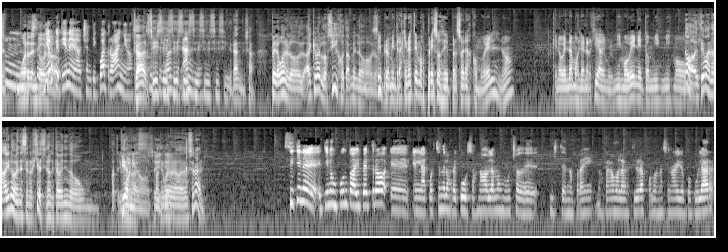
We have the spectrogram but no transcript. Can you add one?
es un señor que tiene 84 años. Claro, sí, sí, sí, sí, sí, sí, sí, sí, grande ya. Pero bueno, lo- hay que ver los hijos también. Lo, lo- Sí, pero mientras que no estemos presos de personas como él, ¿no? Que no vendamos la energía del mismo Benetton, mis- mismo... No, el tema no, ahí no vendes energía, sino que está vendiendo un Patrimonio, tierras, sí, patrimonio nacional. Sí tiene, tiene un punto ahí, Petro, en, en la cuestión de los recursos, ¿no? Hablamos mucho de, viste, no por ahí nos pagamos la vestidura por lo nacional y lo popular.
